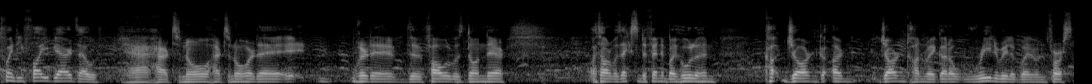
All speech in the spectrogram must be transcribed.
25 yards out. Yeah, hard to know. Hard to know where the where the, the foul was done there. I thought it was excellent defending by Houlihan. Jordan uh, Jordan Conway got out really, really well first.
